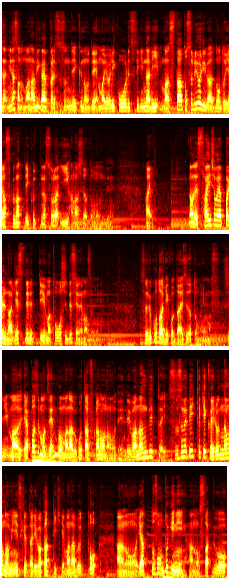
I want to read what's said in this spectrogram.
際皆さんの学びがやっぱり進んでいくので、まあ、より効率的になり、まあ、スタートするよりはどんどん安くなっていくっていうのは、それはいい話だと思うんでね。はい。なので、最初はやっぱり投げ捨てるっていう、まあ、投資ですよね、まさにね。することは結構大事だと思います。し、まあ、やっぱでも全部を学ぶことは不可能なので、で学んでいったり、進めていった結果、いろんなものを身につけたり、分かってきて学ぶと、あのやっとその時にあのスタックを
